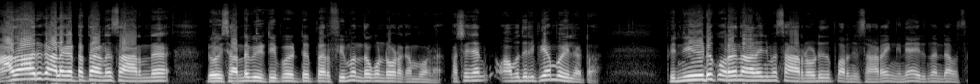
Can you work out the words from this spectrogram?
അതാ ഒരു കാലഘട്ടത്താണ് സാറിന്റെ ലോയി സാറിന്റെ വീട്ടിൽ പോയിട്ട് പെർഫ്യൂം എന്തോ കൊണ്ടു കൊടുക്കാൻ പോകണം പക്ഷേ ഞാൻ അവതരിപ്പിക്കാൻ പോയില്ല കേട്ടോ. പിന്നീട് കുറേ നാൾ കഴിയുമ്പോൾ സാറിനോട് ഇത് പറഞ്ഞു സാറേ എങ്ങനെയായിരുന്നു എന്റെ അവസ്ഥ?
